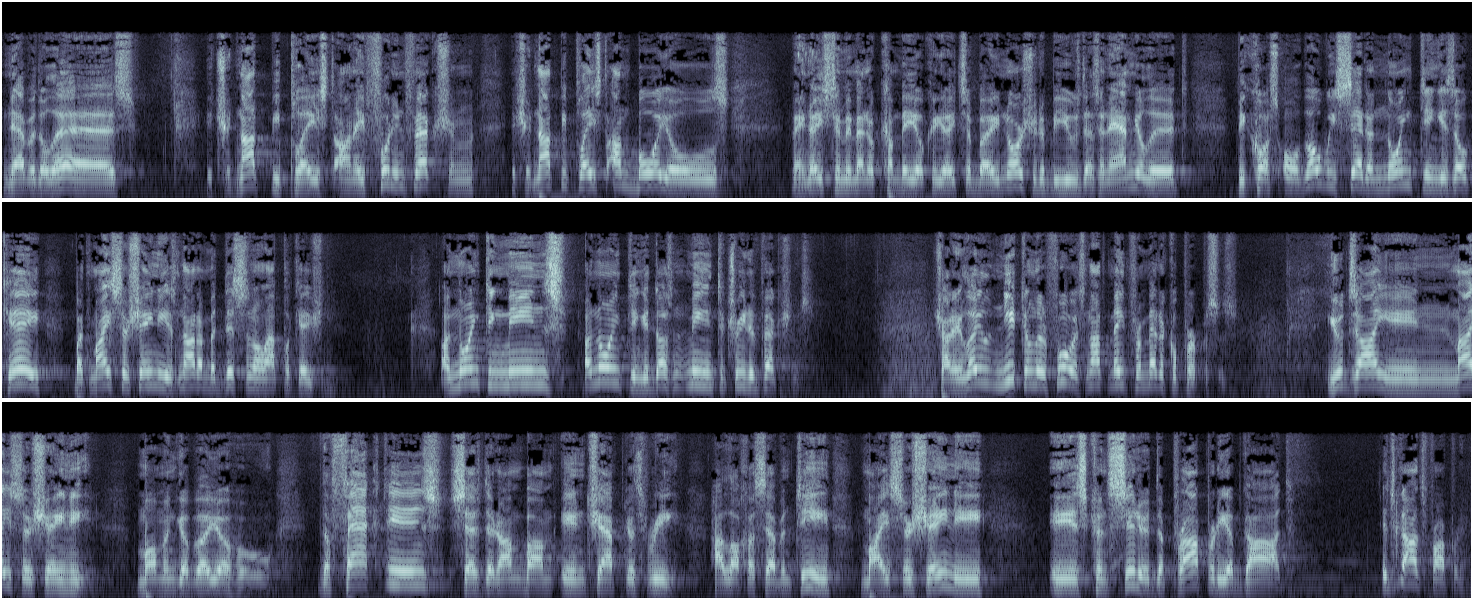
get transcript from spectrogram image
nevertheless, it should not be placed on a foot infection. It should not be placed on boils. Nor should it be used as an amulet because although we said anointing is okay, but Meiser Sheni is not a medicinal application. Anointing means anointing, it doesn't mean to treat infections. It's not made for medical purposes. Yudzayin Meiser Sheni, Mammon Gabayahu. The fact is, says the Rambam in chapter 3, halacha 17, Meiser Sheni is considered the property of God. It's God's property.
